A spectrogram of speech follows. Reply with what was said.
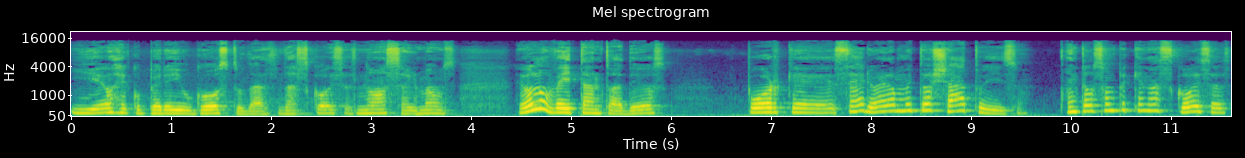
e eu recuperei o gosto das, das coisas, nossa, irmãos, eu louvei tanto a Deus, porque, sério, era muito chato isso. Então são pequenas coisas,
